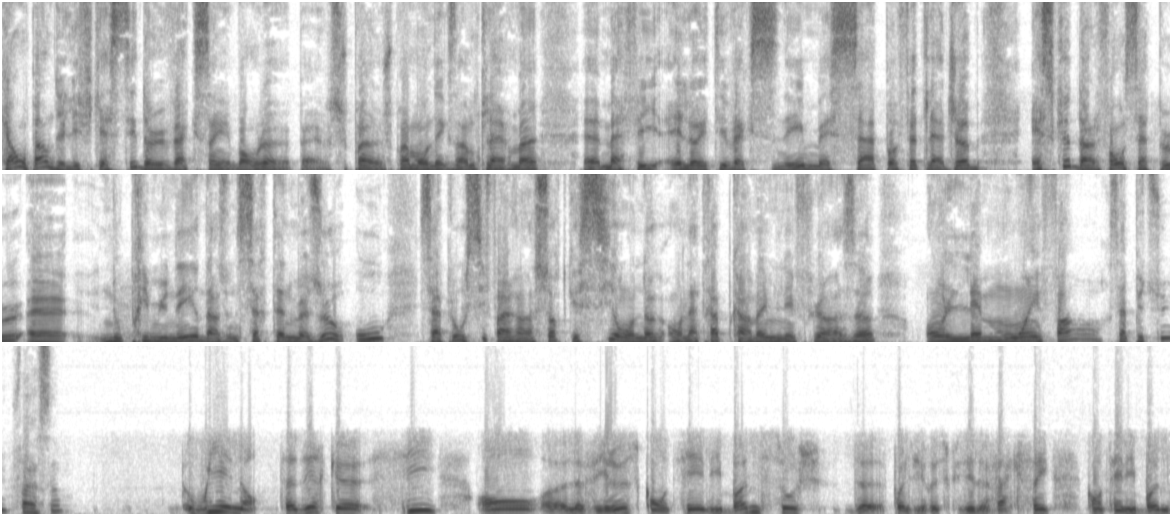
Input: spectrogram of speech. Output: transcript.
quand on parle de l'efficacité d'un vaccin, bon là, je prends, mon exemple clairement, euh, ma fille, elle a été vaccinée, mais ça a pas fait la job. Est-ce que dans le fond, ça peut euh, nous prémunir dans une certaine mesure, ou ça peut aussi faire en sorte que si on attrape quand même l'influenza, on l'aime moins fort? Ça peut-tu faire ça? Oui et non. C'est-à-dire que si on, le virus contient les bonnes souches de, pas le virus, excusez, le vaccin contient les bonnes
